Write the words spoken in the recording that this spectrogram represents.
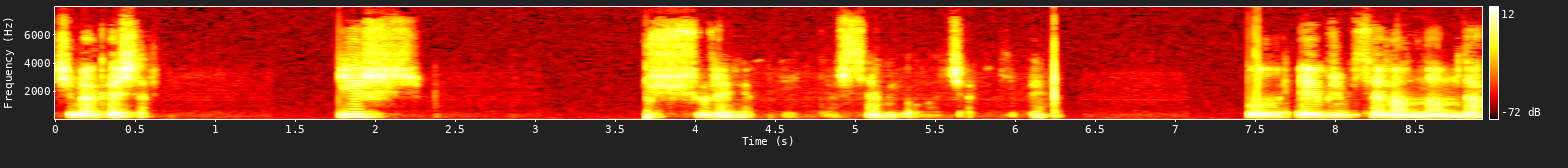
Şimdi arkadaşlar bir şuraya eklersem iyi olacak gibi. Bu evrimsel anlamda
